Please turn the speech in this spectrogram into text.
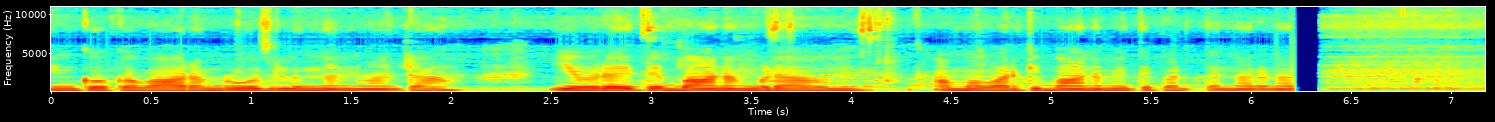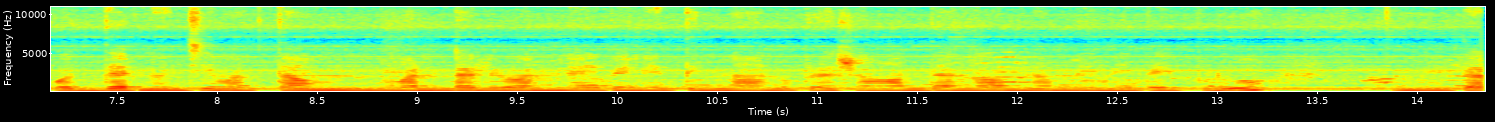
ఇంకొక వారం రోజులు ఉందన్నమాట ఎవరైతే బాణం కూడా అమ్మవారికి బాణం అయితే పడుతున్నారన్న పొద్దుటి నుంచి మొత్తం వంటలు అన్నీ అయిపోయినాయి. తిన్నాను ప్రశాంతంగా ఉన్నాం మేమైతే ఇప్పుడు. ఇంకా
